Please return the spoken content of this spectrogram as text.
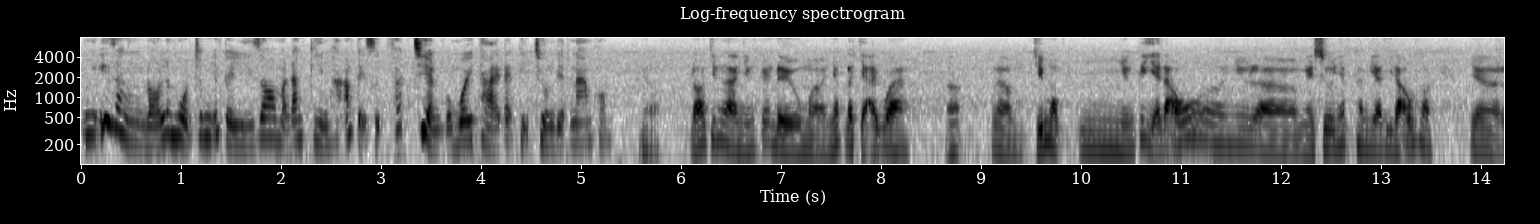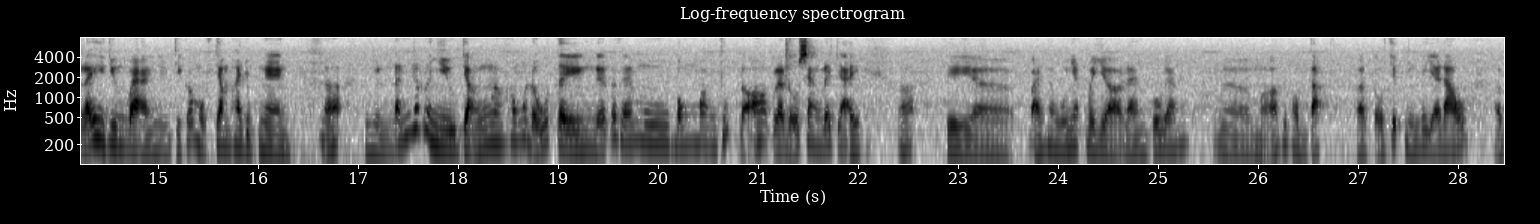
nghĩ rằng đó là một trong những cái lý do mà đang kìm hãm cái sự phát triển của môi thái tại thị trường Việt Nam không? Yeah. đó chính là những cái điều mà nhất đã trải qua. Đó là chỉ một những cái giải đấu như là ngày xưa nhất tham gia thi đấu thôi lấy huy chương vàng chỉ có 120 ngàn. Đó thì mình đánh rất là nhiều trận không có đủ tiền để có thể mua bông băng thuốc đỏ hoặc là đổ xăng để chạy. Đó thì uh, bản thân của nhất bây giờ đang cố gắng uh, mở cái phòng tập và tổ chức những cái giải đấu. Uh,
